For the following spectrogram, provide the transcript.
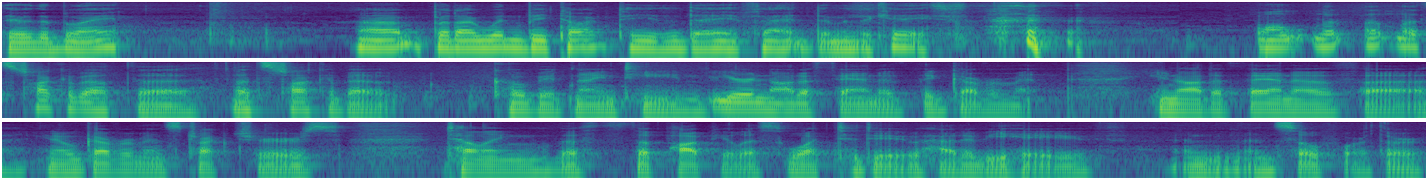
they're the blame. Uh, but I wouldn't be talking to you today if that had been the case. well, let, us let, talk about the let's talk about COVID 19. You're not a fan of big government. You're not a fan of uh, you know, government structures telling the, the populace what to do, how to behave, and, and so forth. Or,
